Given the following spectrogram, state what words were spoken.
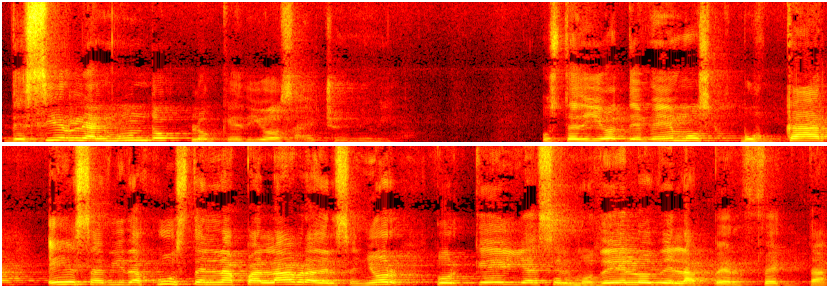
decirle al mundo lo que Dios ha hecho en mi vida. Usted y yo debemos buscar esa vida justa en la palabra del Señor, porque ella es el modelo de la perfecta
